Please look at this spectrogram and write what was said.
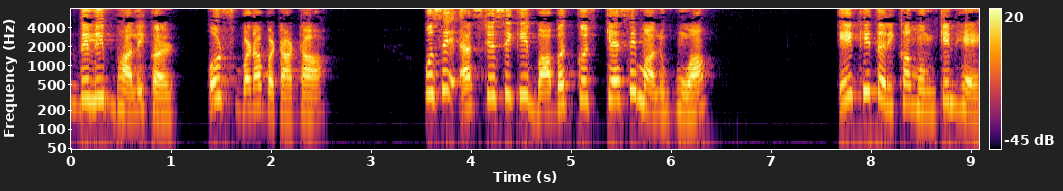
दिलीप भालेकर उर्फ़ बड़ा बटाटा। उसे एसटीसी की बाबत कुछ कैसे मालूम हुआ? एक ही तरीका मुमकिन है।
